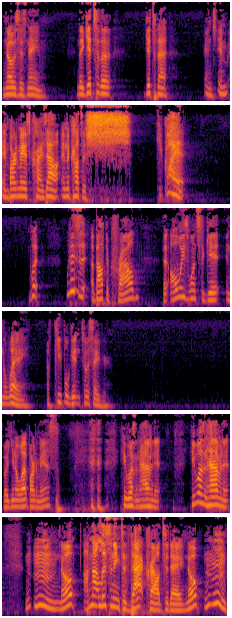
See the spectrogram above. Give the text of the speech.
knows his name. And they get to the get to that, and, and, and Bartimaeus cries out, and the crowd says, "Shh, keep quiet." What what is it about the crowd that always wants to get in the way of people getting to a Savior? But you know what, Bartimaeus? he wasn't having it. He wasn't having it. Mm-mm, nope, I'm not listening to that crowd today. Nope, mm-mm,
